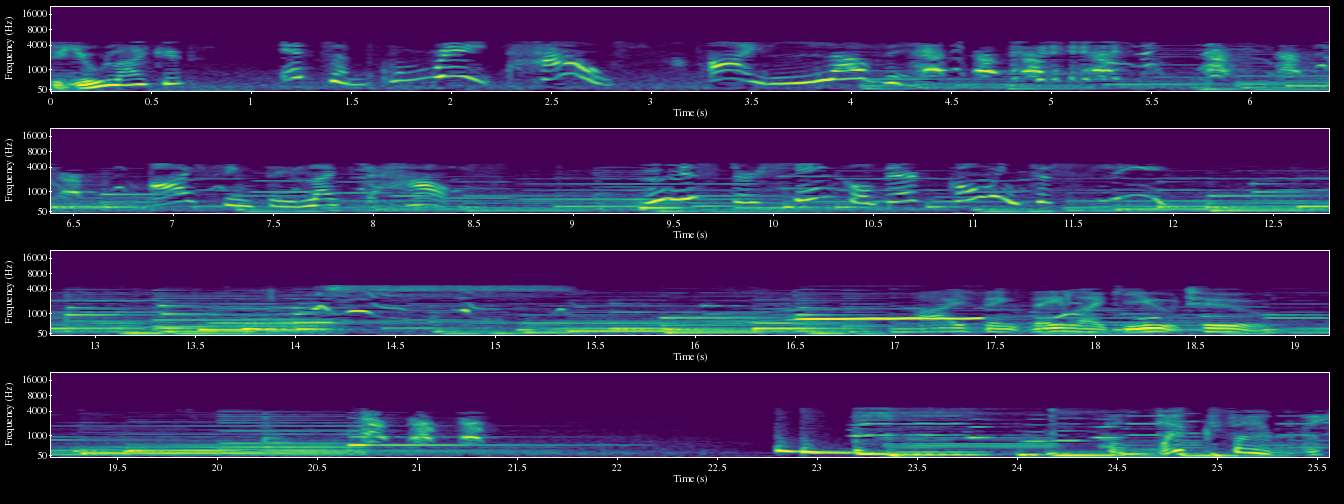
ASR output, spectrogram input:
Do you like it? It's a great house. I love it. I think they like the house. Mr. Hinkle, they're going to sleep. I think they like you, too. The duck family.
